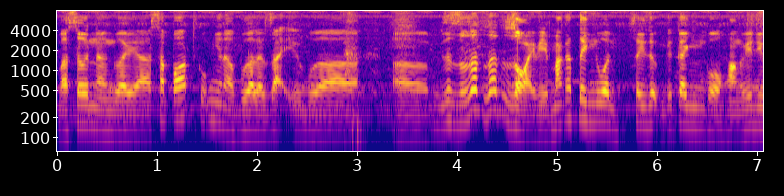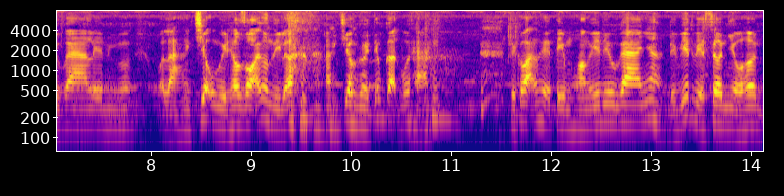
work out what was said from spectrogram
và sơn là người à, support cũng như là vừa là dạy vừa uh, rất, rất rất giỏi về marketing luôn xây dựng cái kênh của hoàng uyên yoga lên gọi là hàng triệu người theo dõi còn gì nữa hàng triệu người tiếp cận mỗi tháng. Thì các bạn có thể tìm hoàng uyên yoga nhé để biết về sơn nhiều hơn.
